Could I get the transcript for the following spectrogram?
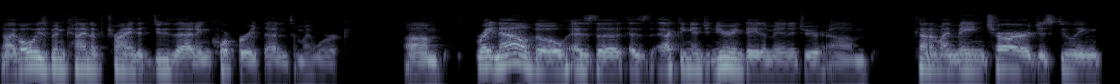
you know, i've always been kind of trying to do that incorporate that into my work um, right now, though, as the as acting engineering data manager, um, kind of my main charge is doing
